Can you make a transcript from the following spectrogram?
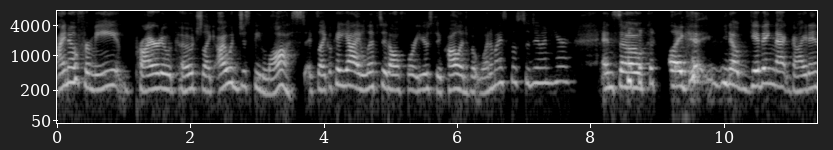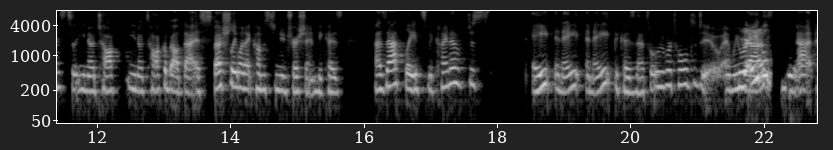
I know for me, prior to a coach, like I would just be lost. It's like, okay, yeah, I lifted all four years through college, but what am I supposed to do in here? And so, like, you know, giving that guidance to, you know, talk, you know, talk about that, especially when it comes to nutrition, because as athletes, we kind of just ate and ate and ate because that's what we were told to do. And we were yes. able to do that.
